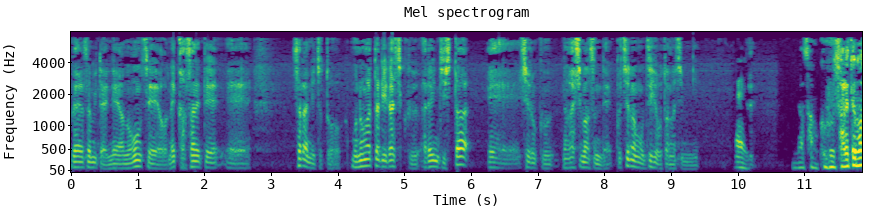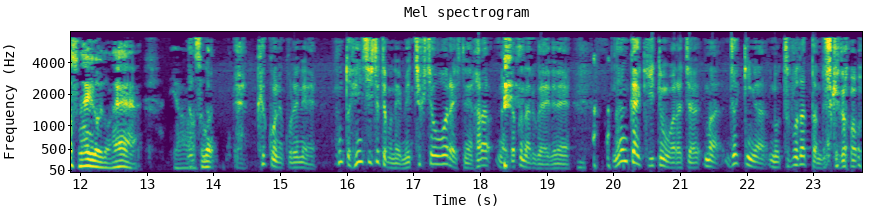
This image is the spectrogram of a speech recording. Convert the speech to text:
ガヤさんみたいにね、あの、音声をね、重ねて、えーさらにちょっと物語らしくアレンジした、えー収録流しますんで、こちらもぜひお楽しみに。はい。皆さん工夫されてますね、いろいろね。いやー、すごい。え結構ね、これね、本当編集しててもね、めちゃくちゃ大笑いしてね、腹が痛くなるぐらいでね、何回聞いても笑っちゃう。まあ、ザッキーがのツボだったんですけど、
